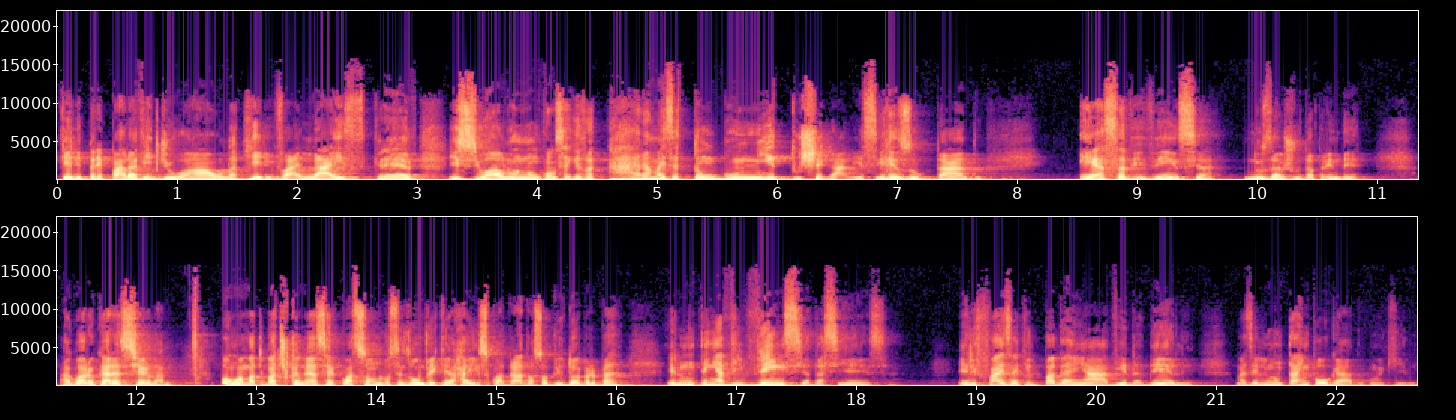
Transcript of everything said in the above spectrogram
que ele prepara videoaula, que ele vai lá e escreve, e se o aluno não consegue, ele fala, cara, mas é tão bonito chegar nesse resultado. Essa vivência nos ajuda a aprender. Agora o cara chega lá. Bom, a matemática nessa equação, vocês vão ver que é a raiz quadrada sobre 2. Ele não tem a vivência da ciência. Ele faz aquilo para ganhar a vida dele, mas ele não está empolgado com aquilo.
